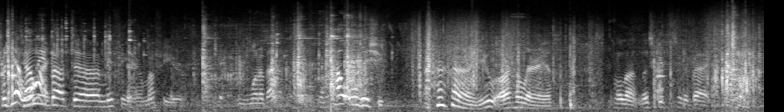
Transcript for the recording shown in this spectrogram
Forget Tell me about uh, Miffy or Muffy or... What about it? Well, how old is she? you are hilarious. Hold on, let's get this in her bag.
